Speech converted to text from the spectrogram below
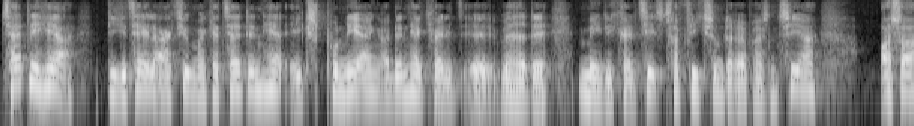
tage det her digitale aktiv, man kan tage den her eksponering og den her kvalit- øh, hvad hedder det, mængde kvalitetstrafik, som det repræsenterer, og så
